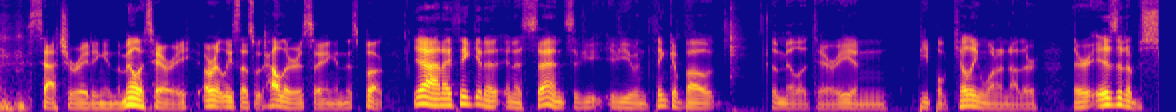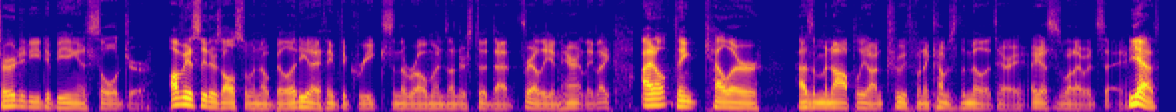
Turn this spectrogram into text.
saturating in the military, or at least that's what Heller is saying in this book. Yeah, and I think in a in a sense, if you if you even think about the military and people killing one another, there is an absurdity to being a soldier. Obviously, there's also a nobility, and I think the Greeks and the Romans understood that fairly inherently. Like, I don't think Keller has a monopoly on truth when it comes to the military. I guess is what I would say. Yes,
